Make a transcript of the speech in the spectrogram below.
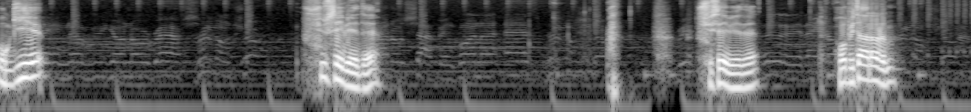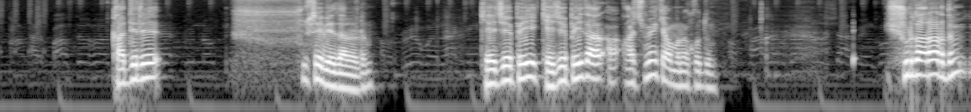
Ogi'yi şu seviyede şu seviyede Hobbit'i ararım. Kadir'i şu seviyede ararım. KCP'yi KCP'yi de açmıyor ki amına kodum. Şurada arardım.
